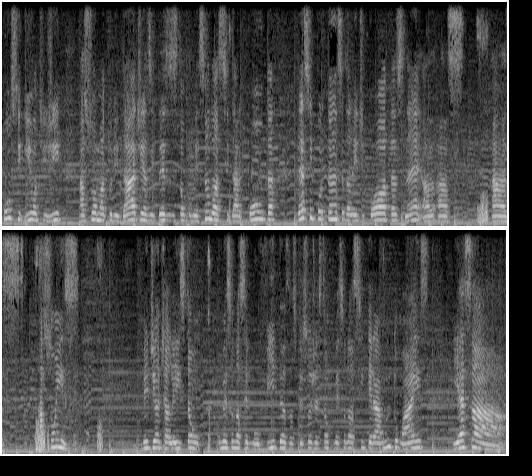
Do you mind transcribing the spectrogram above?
conseguiu atingir a sua maturidade, as empresas estão começando a se dar conta dessa importância da lei de cotas, né? As, as ações mediante a lei estão começando a ser movidas, as pessoas já estão começando a se inteirar muito mais e essa,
